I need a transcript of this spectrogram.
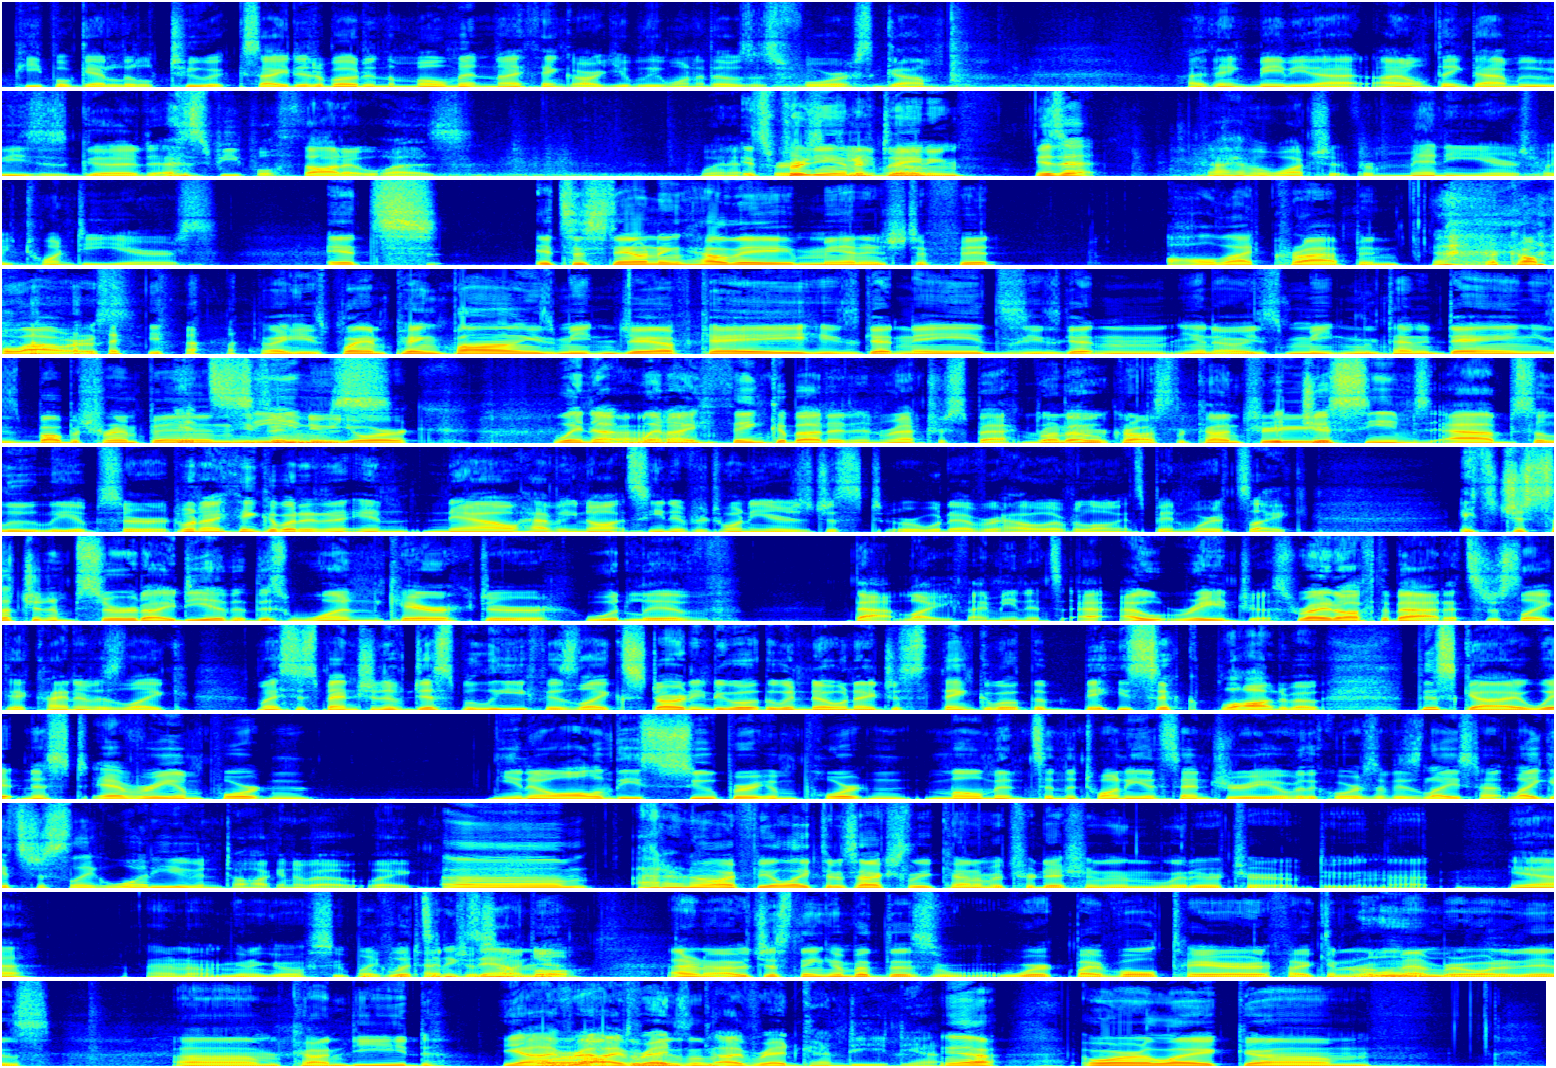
people get a little too excited about in the moment, and I think arguably one of those is Forrest Gump. I think maybe that I don't think that movie's as good as people thought it was when it It's first pretty came out. entertaining. Is it? I haven't watched it for many years, probably twenty years. It's it's astounding how they managed to fit all that crap in a couple hours. yeah. Like he's playing ping pong, he's meeting JFK, he's getting AIDS, he's getting you know he's meeting Lieutenant Dan, he's Bubba Shrimpin, It he's in New York, When I, when I Um, think about it in retrospect, running about across the country. It just seems absolutely absurd when I think about it in, in now having not seen it for 20 years just or whatever however long it's been where it's like it's just such an absurd idea that this one character would live that life. I mean it's a- outrageous right off the bat. It's just like it kind of is like my suspension of disbelief is like starting to go out the window and I just think about the basic plot about this guy witnessed every important you know all of these super important moments in the 20th century over the course of his lifetime like it's just like what are you even talking about like um I don't know. I feel like there's actually kind of a tradition in literature of doing that. yeah I don't know. I'm gonna go super. like what's an pretentious on you. example I don't know. I was just thinking about this work by Voltaire, if I can remember Ooh. what it is. Um, Candide. yeah i've read i've read i've read candide yeah. Yeah, or like, um,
